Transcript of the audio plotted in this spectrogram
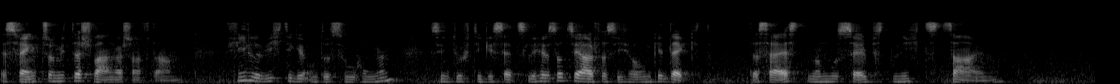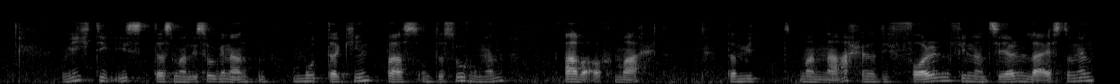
Es fängt schon mit der Schwangerschaft an. Viele wichtige Untersuchungen sind durch die gesetzliche Sozialversicherung gedeckt. Das heißt, man muss selbst nichts zahlen. Wichtig ist, dass man die sogenannten Mutter-Kind-Pass-Untersuchungen aber auch macht, damit man nachher die vollen finanziellen Leistungen,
